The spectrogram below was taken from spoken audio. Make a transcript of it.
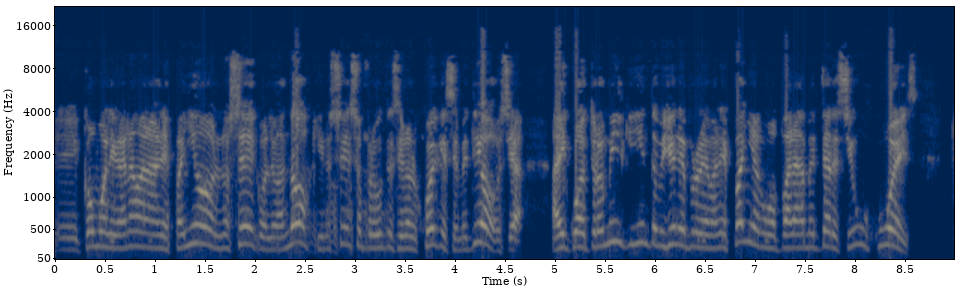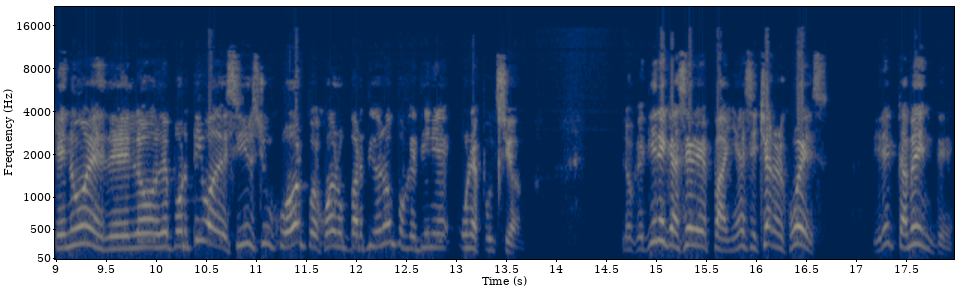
eh, cómo le ganaban al español, no sé, con Lewandowski, no sé, eso pregúnteselo al juez que se metió. O sea, hay 4.500 millones de problemas en España como para meterse un juez que no es de lo deportivo a decidir si un jugador puede jugar un partido o no porque tiene una expulsión. Lo que tiene que hacer España es echar al juez directamente.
